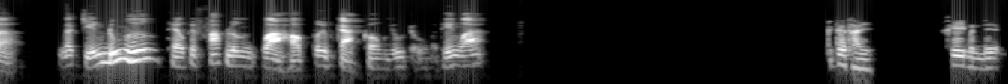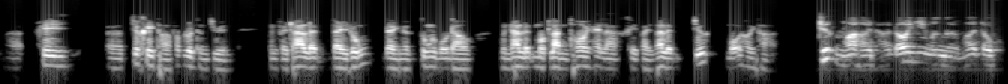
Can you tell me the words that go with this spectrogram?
và nó chuyển đúng hướng theo cái pháp luân hòa hợp với cả không vũ trụ và tiến hóa. Thưa thầy khi mình niệm ờ, khi uh, trước khi thở pháp luân thường truyền mình phải ra lệnh đầy rúng đầy ngực tung bộ đầu. Mình ra lệnh một lần thôi hay là khi phải ra lệnh trước mỗi hơi thở? Trước mỗi hơi thở đối với mọi người mới tu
